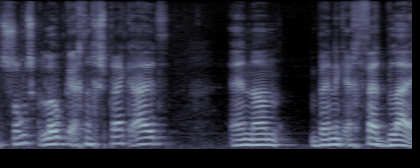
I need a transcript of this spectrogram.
soms loop ik echt een gesprek uit en dan ben ik echt vet blij.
